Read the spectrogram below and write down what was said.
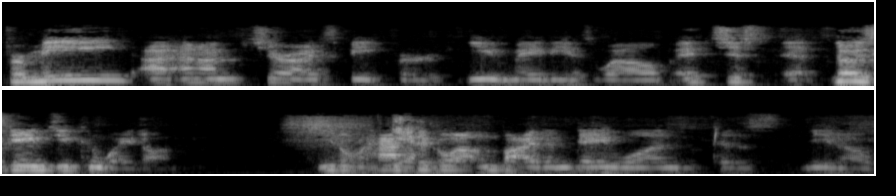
for me, I, and I'm sure I speak for you maybe as well. It's just uh, those games you can wait on. You don't have to go out and buy them day one because you know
